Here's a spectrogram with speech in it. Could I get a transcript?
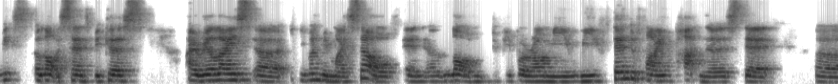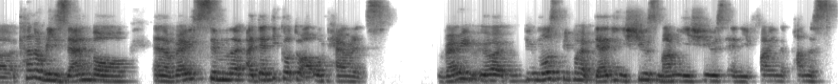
makes a lot of sense because I realized uh, even with myself and a lot of people around me, we tend to find partners that uh, kind of resemble and are very similar, identical to our own parents very most people have daddy issues, mommy issues, and you find the partners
